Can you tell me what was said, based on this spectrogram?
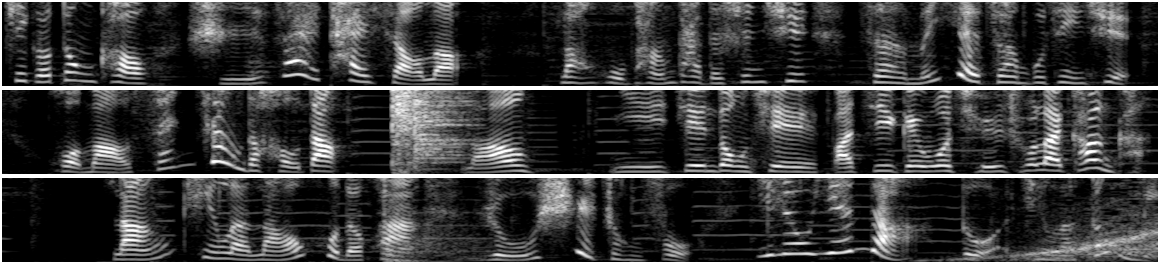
这个洞口实在太小了，老虎庞大的身躯怎么也钻不进去，火冒三丈的吼道：“狼，你进洞去，把鸡给我取出来看看。”狼听了老虎的话，如释重负，一溜烟地躲进了洞里。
